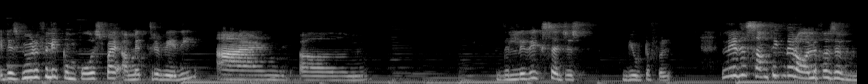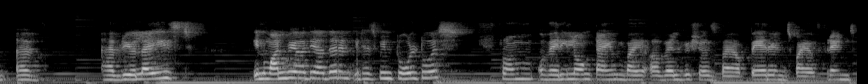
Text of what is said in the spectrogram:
It is beautifully composed by amit trivedi and um, the lyrics are just beautiful. And it is something that all of us have, have have realized in one way or the other and it has been told to us from a very long time by our well-wishers by our parents by our friends.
